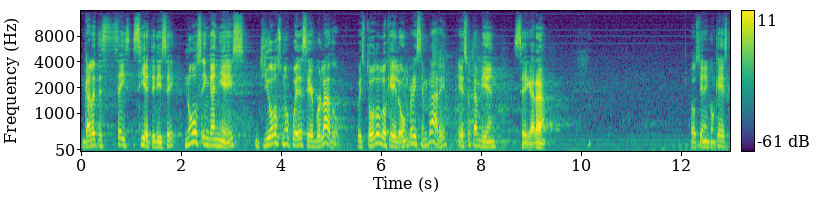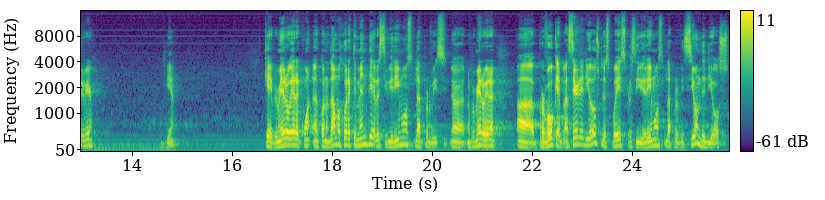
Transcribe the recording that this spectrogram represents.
Gálatas 6, 7 dice, no os engañéis, Dios no puede ser burlado, pues todo lo que el hombre sembrare, eso también segará. ¿Todos tienen con qué escribir? Bien que primero era eh, cuando damos correctamente recibiremos la provisión, ah, no, primero era uh, provoca el placer de Dios, después recibiremos la provisión de Dios.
